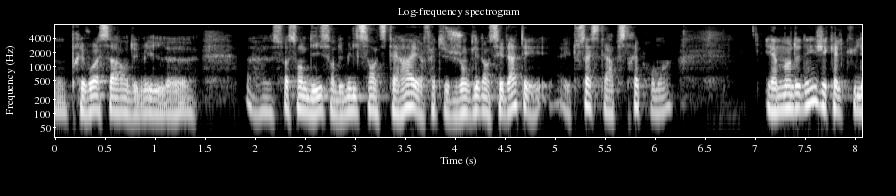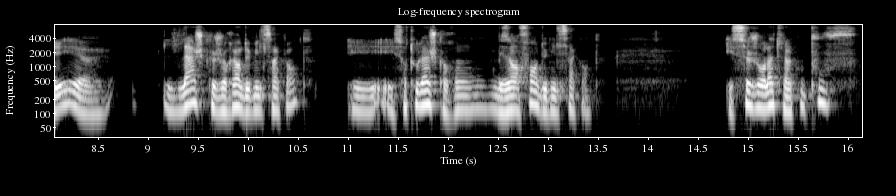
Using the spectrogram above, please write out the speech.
on prévoit ça, en 2070, en 2100, etc. Et en fait, je jonglais dans ces dates et, tout ça, c'était abstrait pour moi. Et à un moment donné, j'ai calculé euh, l'âge que j'aurai en 2050 et, et surtout l'âge qu'auront mes enfants en 2050. Et ce jour-là, tout d'un coup, pouf,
